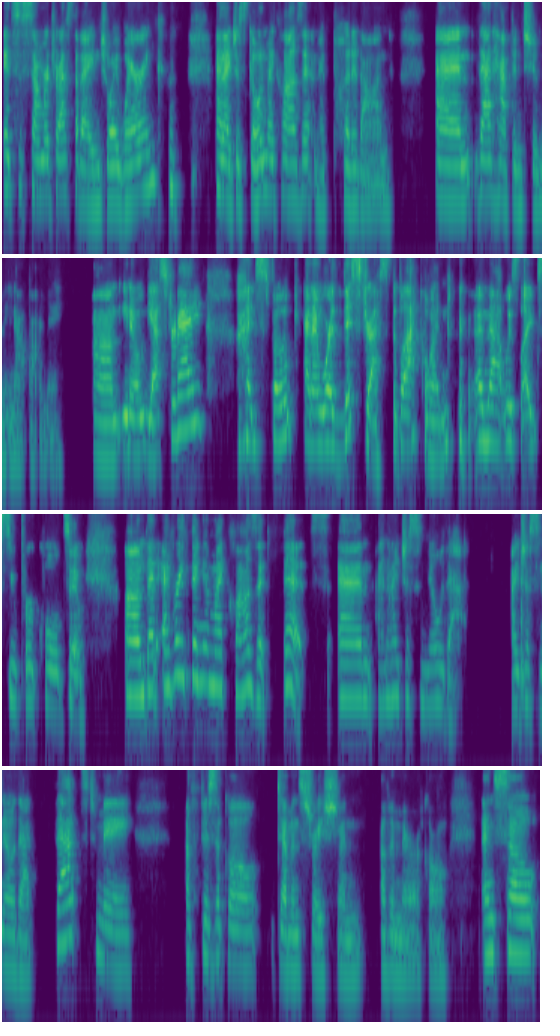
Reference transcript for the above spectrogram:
it's a summer dress that I enjoy wearing, and I just go in my closet and I put it on. And that happened to me, not by me. Um, you know, yesterday I spoke and I wore this dress, the black one, and that was like super cool too. Um, that everything in my closet fits, and and I just know that. I just know that that's to me a physical demonstration of a miracle. And so,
